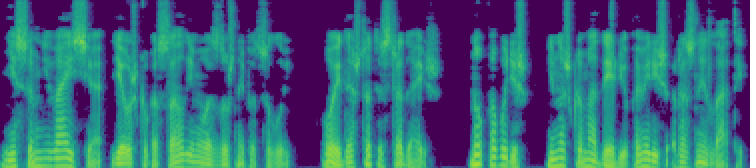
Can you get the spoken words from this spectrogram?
Не сомневайся, девушка послала ему воздушный поцелуй. Ой, да что ты страдаешь? Ну, побудешь немножко моделью, померишь разные латы.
